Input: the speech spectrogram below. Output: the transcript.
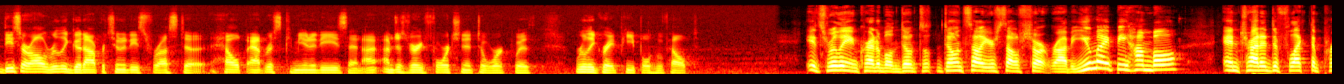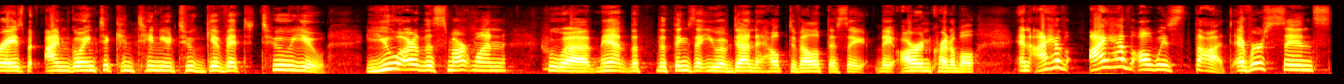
these are all really good opportunities for us to help at-risk communities, and I, I'm just very fortunate to work with really great people who've helped. It's really incredible. Don't don't sell yourself short, Robbie. You might be humble and try to deflect the praise, but I'm going to continue to give it to you. You are the smart one who, uh, man, the, the things that you have done to help develop this, they, they are incredible. And I have, I have always thought, ever since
